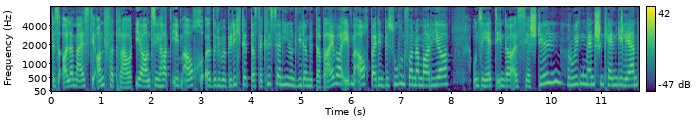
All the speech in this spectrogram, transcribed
das Allermeiste anvertraut. Ja, und sie hat eben auch äh, darüber berichtet, dass der Christian hin und wieder mit dabei war, eben auch bei den Besuchen von der Maria. Und sie hätte ihn da als sehr stillen, ruhigen Menschen kennengelernt.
